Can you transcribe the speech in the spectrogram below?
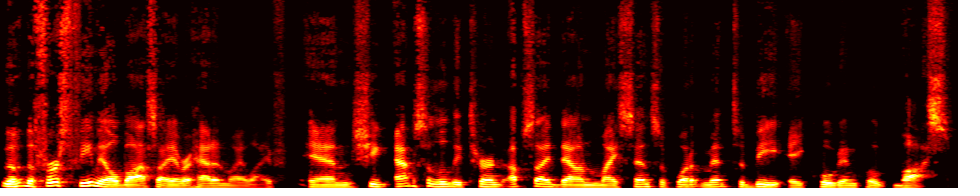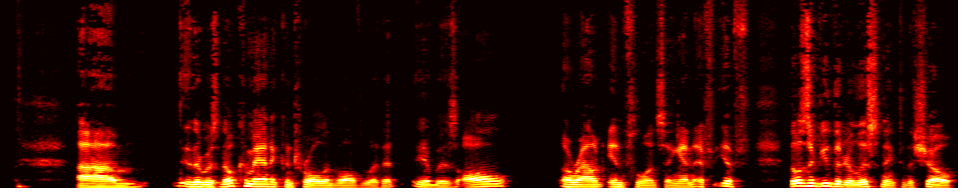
the the first female boss I ever had in my life, and she absolutely turned upside down my sense of what it meant to be a quote unquote boss. Um, there was no command and control involved with it. It was all around influencing. And if if those of you that are listening to the show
